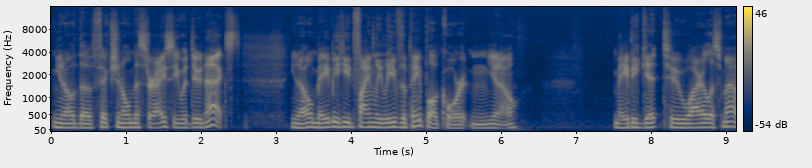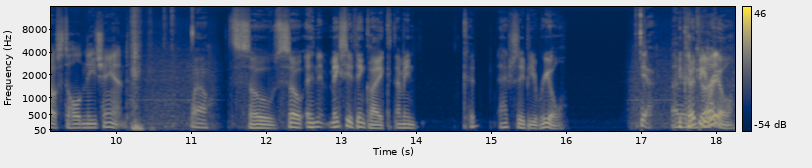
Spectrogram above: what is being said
you know the fictional Mister Icy would do next. You know, maybe he'd finally leave the paintball court and you know, maybe get to wireless mouse to hold in each hand. Wow. So, so, and it makes you think like, I mean, could actually be real. Yeah, I It could be could. real.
